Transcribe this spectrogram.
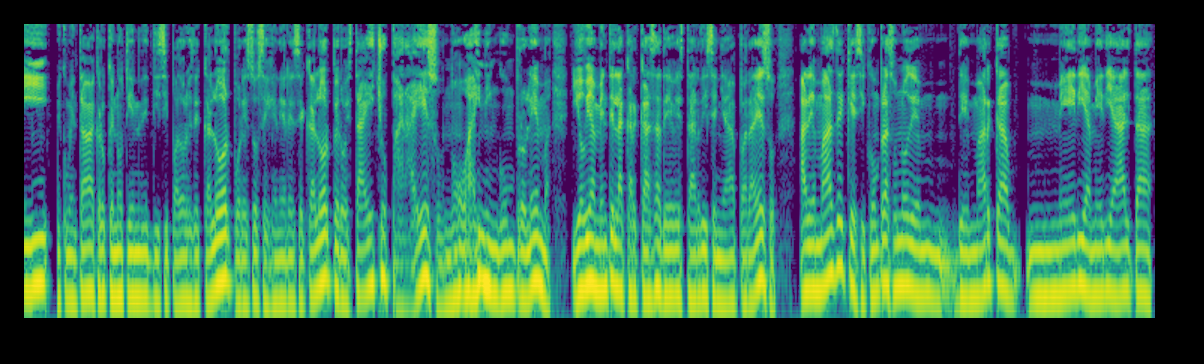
y me comentaba, creo que no tiene disipadores de calor, por eso se genera ese calor, pero está hecho para eso, no hay ningún problema. Y obviamente la carcasa debe estar diseñada para eso. Además de que si compras uno de, de marca media, media alta,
